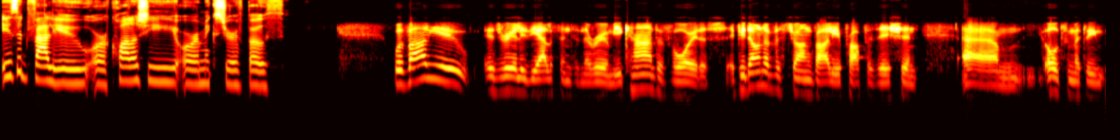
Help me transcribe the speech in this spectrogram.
Is it value or quality or a mixture of both? Well, value is really the elephant in the room. You can't avoid it. If you don't have a strong value proposition, um, ultimately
